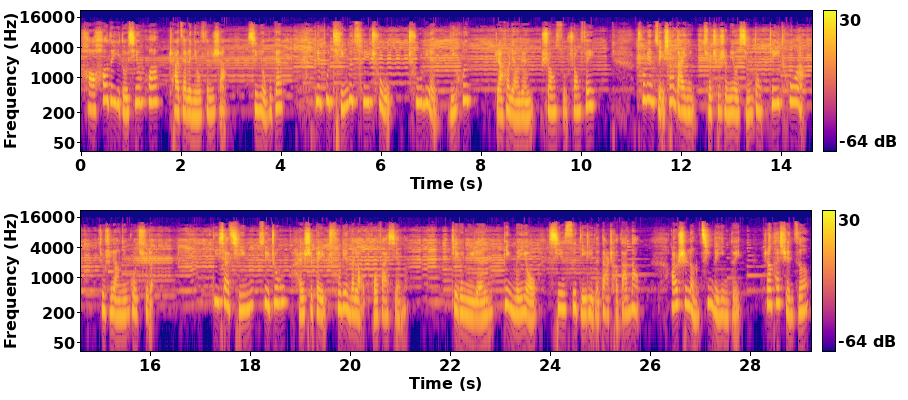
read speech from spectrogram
好好的一朵鲜花插在了牛粪上，心有不甘，便不停的催促初恋离婚，然后两人双宿双飞。初恋嘴上答应，却迟迟没有行动。这一拖啊，就是两年过去了。地下情最终还是被初恋的老婆发现了。这个女人并没有歇斯底里的大吵大闹。而是冷静的应对，让他选择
